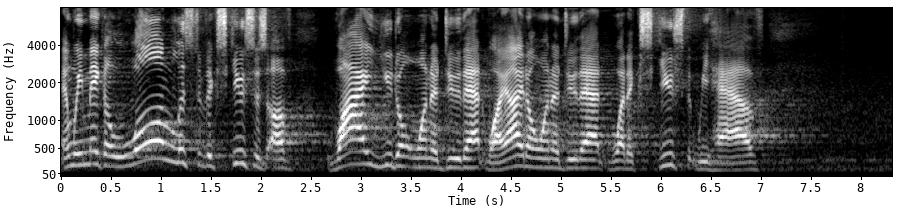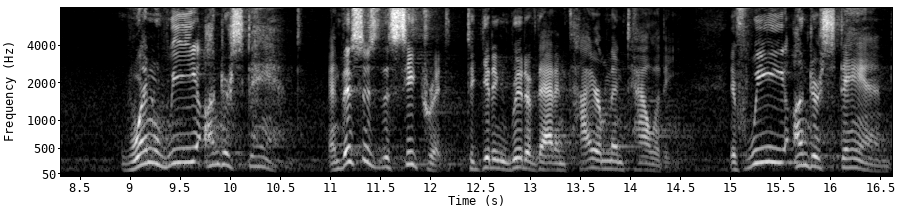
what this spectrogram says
and we make a long list of excuses of why you don't want to do that, why I don't want to do that, what excuse that we have. When we understand, and this is the secret to getting rid of that entire mentality, if we understand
